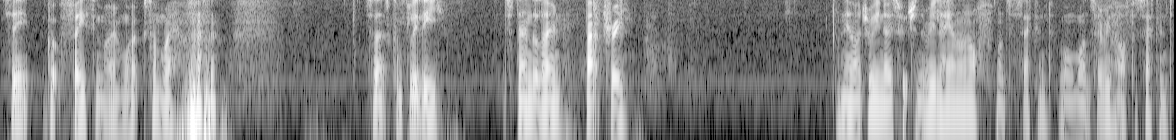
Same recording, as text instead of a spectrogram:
See, I've got faith in my own work somewhere. so that's completely standalone battery. And the Arduino switching the relay on and off once a second, or once every half a second.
